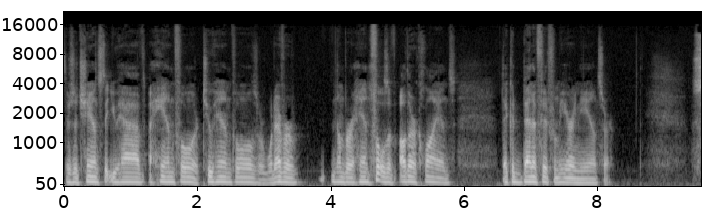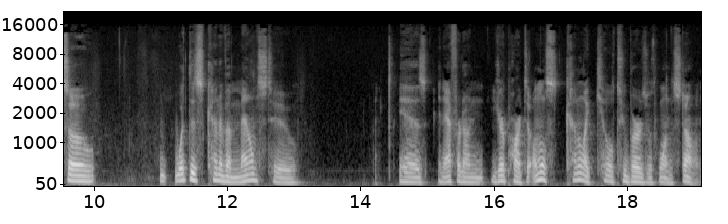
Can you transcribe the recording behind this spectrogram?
there's a chance that you have a handful or two handfuls or whatever number of handfuls of other clients that could benefit from hearing the answer. So, what this kind of amounts to is an effort on your part to almost kind of like kill two birds with one stone.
